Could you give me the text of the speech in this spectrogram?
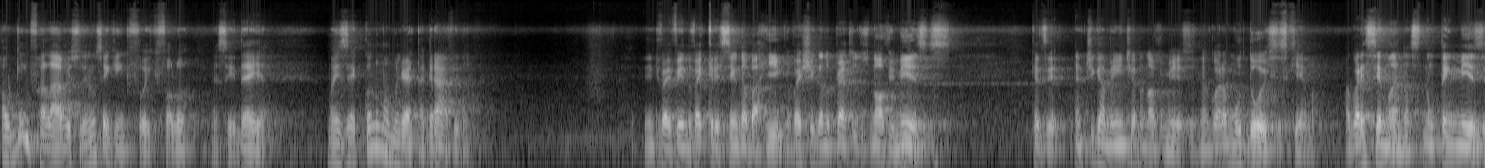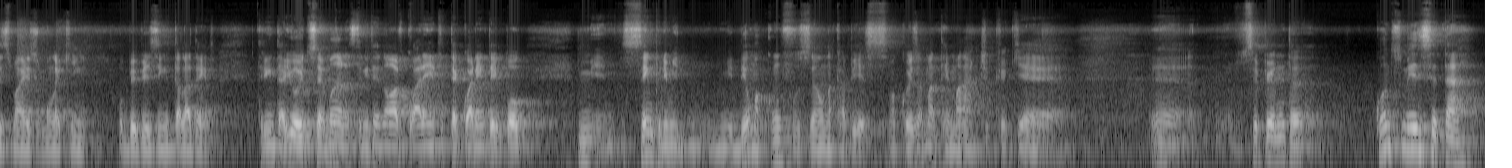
alguém falava isso, não sei quem que foi que falou essa ideia, mas é quando uma mulher está grávida, a gente vai vendo, vai crescendo a barriga, vai chegando perto dos nove meses, quer dizer, antigamente era nove meses, né? agora mudou esse esquema, agora é semanas, não tem meses mais o molequinho, o bebezinho está lá dentro 38 semanas, 39, 40, até 40 e pouco. Sempre me, me deu uma confusão na cabeça, uma coisa matemática que é, é você pergunta, quantos meses você está?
